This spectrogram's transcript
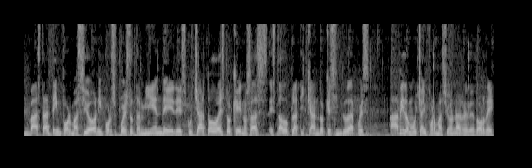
bastante información y por supuesto también de, de, escuchar todo esto que nos has estado platicando, que sin duda pues ha habido mucha información alrededor de,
